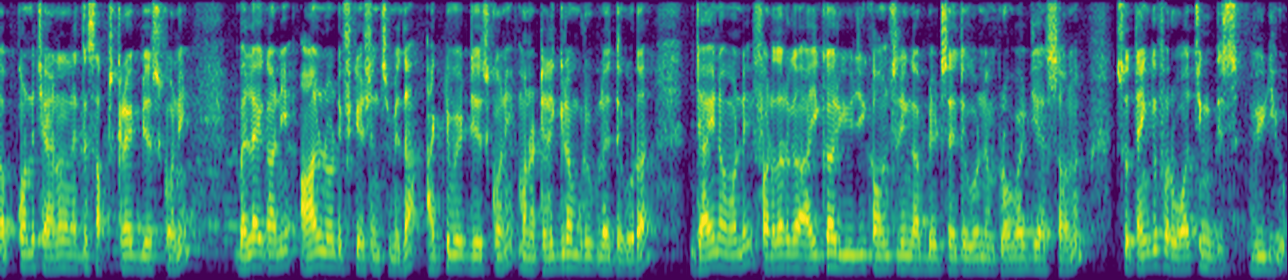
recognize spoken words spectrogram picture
తప్పకుండా ఛానల్ అయితే సబ్స్క్రైబ్ చేసుకొని బెల్ ఐకాన్ని ఆల్ నోటిఫికేషన్స్ మీద యాక్టివేట్ చేసుకొని మన టెలిగ్రామ్ గ్రూప్లో అయితే కూడా జాయిన్ అవ్వండి. ఫర్దర్గా ఐకార్ యూజీ కౌన్సిలింగ్ అప్డేట్స్ అయితే కూడా నేను ప్రొవైడ్ చేస్తాను so thank you for watching this video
